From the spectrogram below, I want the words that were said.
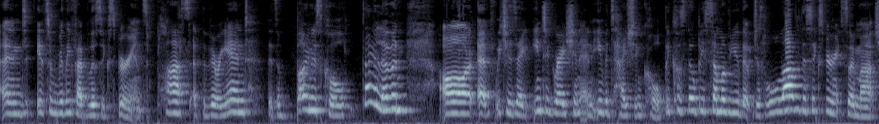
And it's a really fabulous experience. Plus, at the very end, there's a bonus call, day 11, uh, which is a integration and invitation call because there'll be some of you that just love this experience so much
